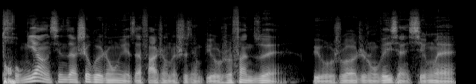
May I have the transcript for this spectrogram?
同样现在社会中也在发生的事情，比如说犯罪，比如说这种危险行为。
